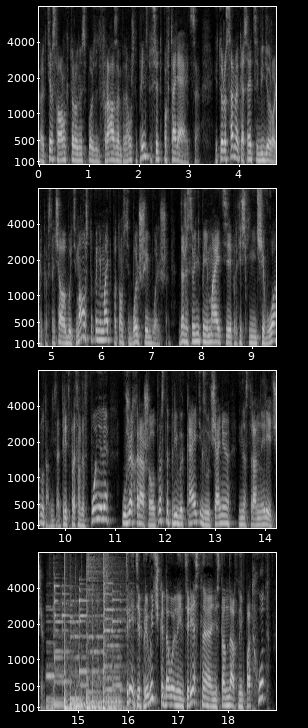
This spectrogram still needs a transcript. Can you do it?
э, к тем словам, которые он использует, фразам, потому что, в принципе, все это повторяется. И то же самое касается видеороликов. Сначала вы будете мало что понимать, потом все больше и больше. Даже если вы не понимаете практически ничего, ну там, не знаю, 30% поняли, уже хорошо, вы просто привыкаете к звучанию иностранной речи. Третья привычка, довольно интересная, нестандартный подход –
